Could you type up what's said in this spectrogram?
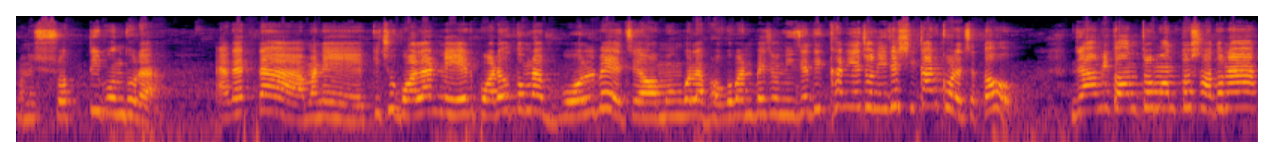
মানে সত্যি বন্ধুরা এক একটা মানে কিছু বলার নেই। এরপরেও তোমরা বলবে যে অমঙ্গলা ভগবান পেয়েছ নিজে দীক্ষা নিয়েছো নিজে স্বীকার করেছে তো? যে আমি তন্ত্রমন্ত্র সাধনা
